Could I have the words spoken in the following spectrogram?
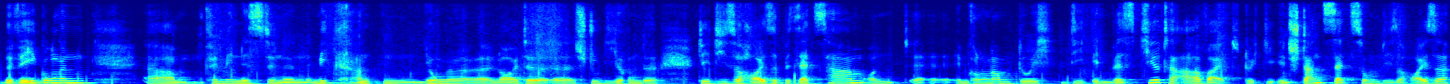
Bewegungen, ähm, Feministinnen, Migranten, junge äh, Leute, äh, Studierende, die diese Häuser besetzt haben und äh, im Grunde genommen durch die investierte Arbeit, durch die Instandsetzung dieser Häuser,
